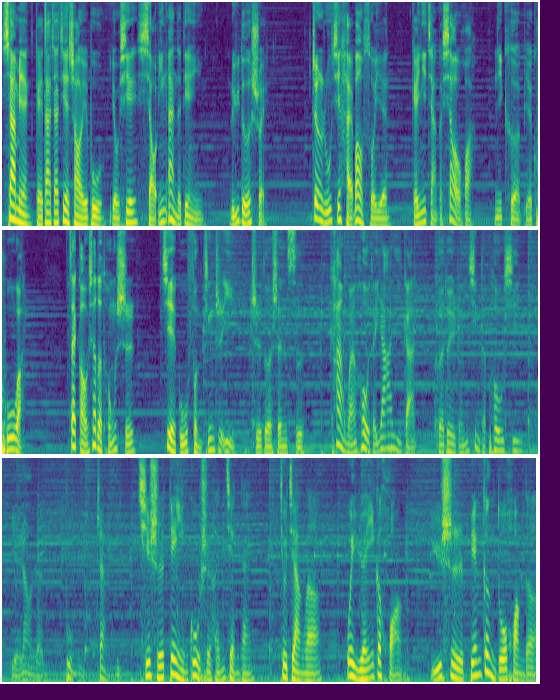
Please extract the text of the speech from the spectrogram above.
下面给大家介绍一部有些小阴暗的电影《驴得水》。正如其海报所言，给你讲个笑话，你可别哭啊！在搞笑的同时，借古讽今之意值得深思。看完后的压抑感和对人性的剖析，也让人不免站立。其实电影故事很简单，就讲了为圆一个谎，于是编更多谎的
